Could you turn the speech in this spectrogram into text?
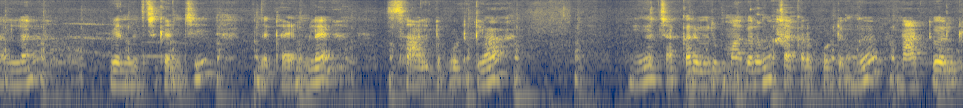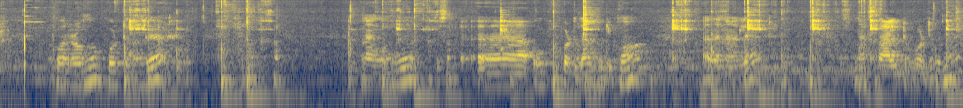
நல்லா வெந்துடுச்சு கஞ்சி. இந்த டைமில் சால்ட்டு போட்டுக்கலாம். நீங்கள் சர்க்கரை விருப்பமாகறவங்க சர்க்கரை போட்டுங்க நாட்டு போடுறவங்க போட்டுங்க நாங்கள் வந்து உப்பு போட்டு தான் குடிப்போம். அதனால் நான் சால்ட்டு போட்டுக்கணும்.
